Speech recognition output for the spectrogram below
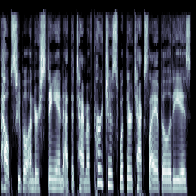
helps people understand at the time of purchase what their tax liability is,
